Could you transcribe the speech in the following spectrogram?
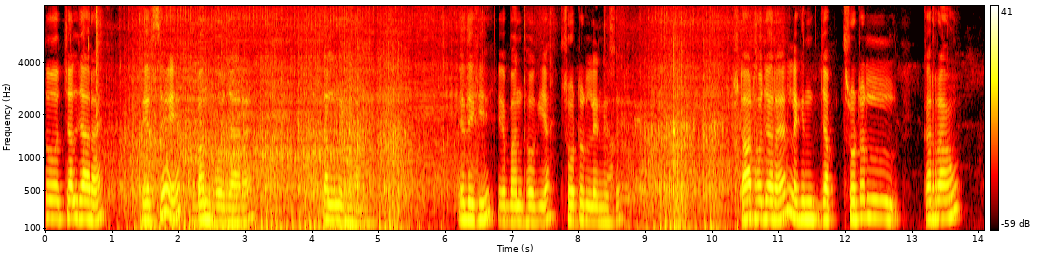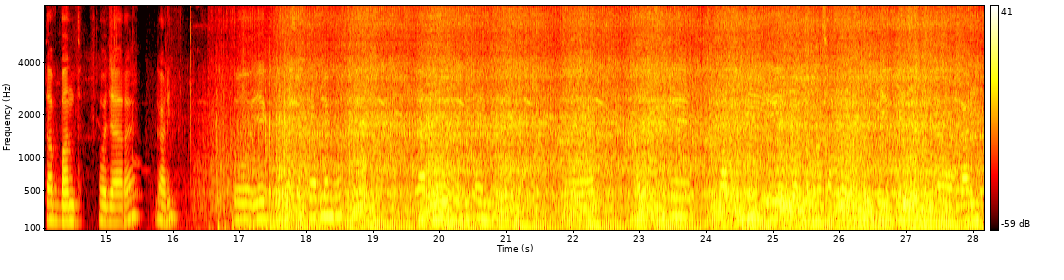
तो चल जा रहा है, फिर से ये बंद हो जा रहा है। चल नहीं रहा है। ये देखिए, ये बंद हो गया थ्रोटल लेने से। स्टार्ट हो जा रहा है, लेकिन जब थ्रोटल कर रहा हूँ, तब बंद हो जा रहा है गाड़ी। तो एक प्रॉब्लम है। गाड़ी है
